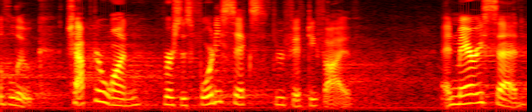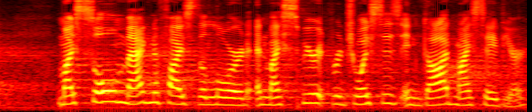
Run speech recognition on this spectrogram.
Of Luke, chapter 1, verses 46 through 55. And Mary said, My soul magnifies the Lord, and my spirit rejoices in God my Savior.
